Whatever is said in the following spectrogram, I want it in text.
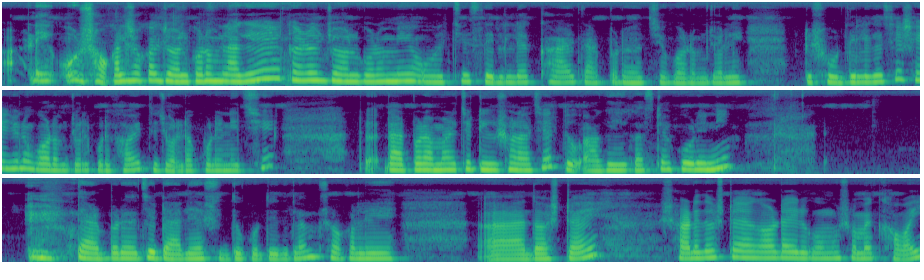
আরে, ওর সকাল সকাল জল গরম লাগে, কারণ জল গরমে ও হচ্ছে সেরিলেক খায়, তারপরে হচ্ছে গরম জলে একটু সর্দি লেগেছে, সেই জন্য গরম জল করে খাওয়াই। তো জলটা করে নিচ্ছি। তারপর আমার হচ্ছে টিউশন আছে, তো আগে এই কাজটা করে নিই। তারপরে হচ্ছে ডালিয়া সিদ্ধ করতে দিলাম। সকালে দশটায়, সাড়ে দশটা এগারোটা এরকম সময় খাওয়াই।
